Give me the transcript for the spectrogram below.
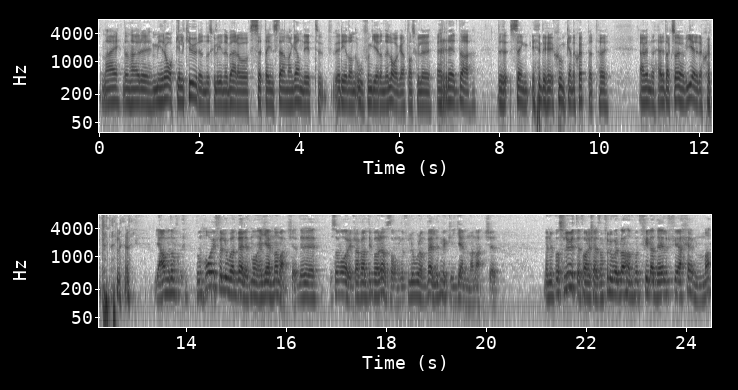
Nej, den här eh, mirakelkuren det skulle innebära att sätta in Stan Van Gundy i ett redan ofungerande lag, att han skulle rädda det, det sjunkande skeppet. Jag vet inte, är det dags att överge det där skeppet? ja, men de, de, har ju förlorat väldigt många jämna matcher. Det, så var det framförallt i början av säsongen. Då förlorade de väldigt mycket jämna matcher. Men nu på slutet har det känts som de förlorade bland annat mot Philadelphia hemma.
